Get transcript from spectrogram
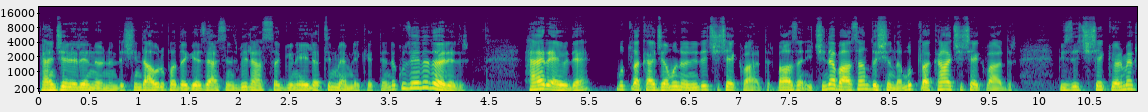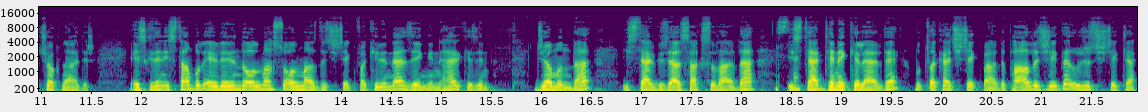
pencerelerin önünde. Şimdi Avrupa'da gezersiniz bilhassa Güney Latin memleketlerinde. Kuzeyde de öyledir. Her evde mutlaka camın önünde çiçek vardır. Bazen içinde bazen dışında mutlaka çiçek vardır. Bizde çiçek görmek çok nadir. Eskiden İstanbul evlerinde olmazsa olmazdı çiçek. Fakirinden zenginine herkesin camında ister güzel saksılarda İster ister tenekelerde mutlaka çiçek vardı. Pahalı çiçekler, ucuz çiçekler.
